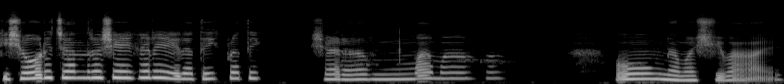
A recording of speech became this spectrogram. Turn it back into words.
किशोरचन्द्रशेखरे रतिक् प्रतिक्षरं मम। ॐ नमः शिवाय।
